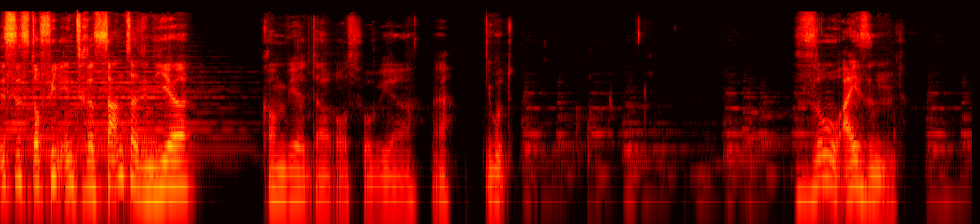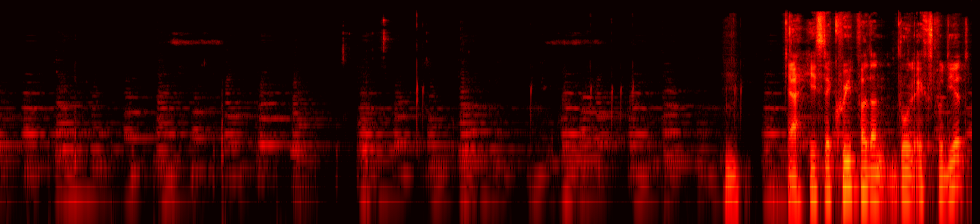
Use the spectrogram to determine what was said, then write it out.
es doch viel interessanter, denn hier kommen wir da raus, wo wir... Ja, gut. So, Eisen. Hm. Ja, hier ist der Creeper dann wohl explodiert.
